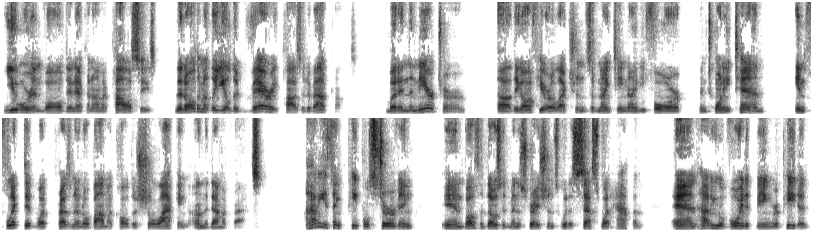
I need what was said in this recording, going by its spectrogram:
you were involved in economic policies that ultimately yielded very positive outcomes. But in the near term, uh, the off year elections of 1994 and 2010 inflicted what President Obama called a shellacking on the Democrats. How do you think people serving in both of those administrations would assess what happened? And how do you avoid it being repeated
